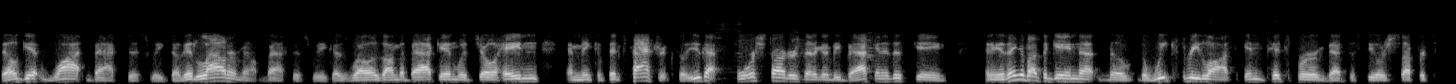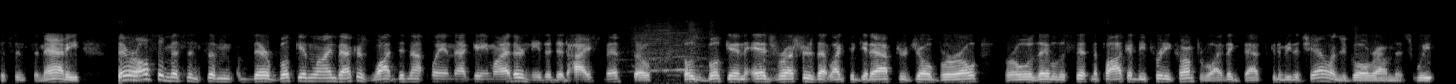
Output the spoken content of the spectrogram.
they'll get Watt back this week. They'll get Loudermilk back this week, as well as on the back end with Joe Haden and Minkah Fitzpatrick. So you got four starters that are going to be back into this game and if you think about the game that the the week three loss in Pittsburgh that the Steelers suffered to Cincinnati, they were also missing some their bookend linebackers. Watt did not play in that game either. Neither did Highsmith. So those bookend edge rushers that like to get after Joe Burrow, Burrow was able to sit in the pocket and be pretty comfortable. I think that's going to be the challenge to go around this week,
